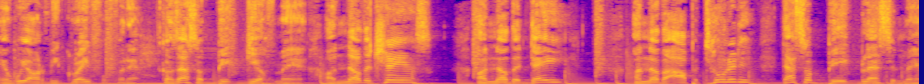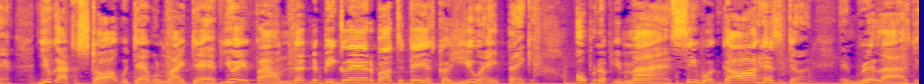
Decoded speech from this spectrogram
and we ought to be grateful for that because that's a big gift, man. Another chance, another day, another opportunity. That's a big blessing, man. You got to start with that one right there. If you ain't found nothing to be glad about today, it's because you ain't thinking. Open up your mind, see what God has done, and realize the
